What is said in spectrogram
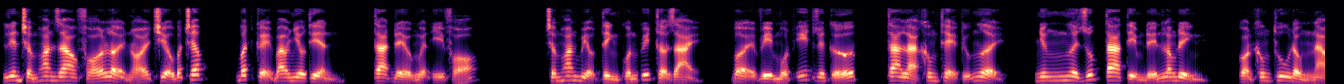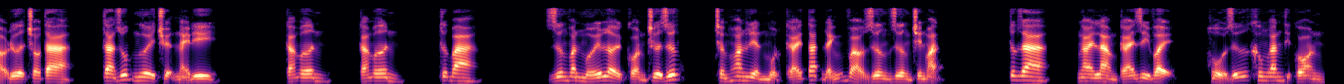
liên trầm hoan giao phó lời nói chiều bất chấp, bất kể bao nhiêu tiền, ta đều nguyện ý phó. Trầm hoan biểu tình quấn quýt thở dài, bởi vì một ít duyên cớ, ta là không thể cứu người, nhưng ngươi giúp ta tìm đến long đỉnh còn không thu đồng nào đưa cho ta ta giúp ngươi chuyện này đi. Cảm ơn cảm ơn, thứ ba. Dương văn mới lời còn chưa dứt, trầm hoan liền một cái tắt đánh vào dương dương trên mặt. Tức ra, ngài làm cái gì vậy? Hổ dữ không ăn thì con.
